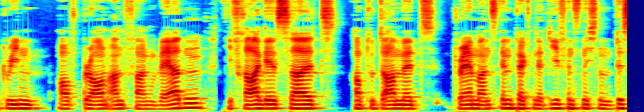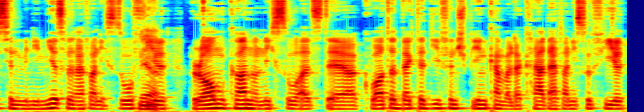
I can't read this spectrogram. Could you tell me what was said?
Green auf Brown anfangen werden. Die Frage ist halt, ob du damit Draymonds Impact in der Defense nicht so ein bisschen minimierst, weil er einfach nicht so viel ja. roam kann und nicht so als der Quarterback der Defense spielen kann, weil da kann halt einfach nicht so viel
